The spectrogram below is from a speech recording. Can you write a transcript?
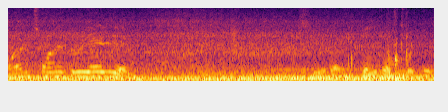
One twenty-three eighty-eight. See if I can fill it up a little bit.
